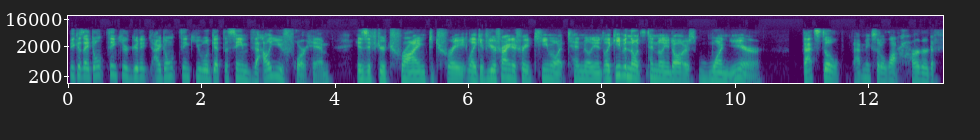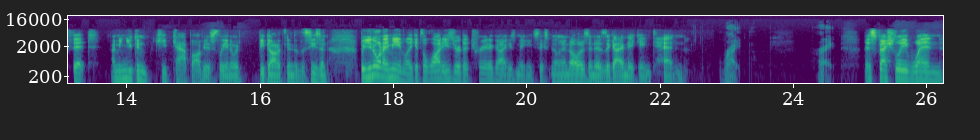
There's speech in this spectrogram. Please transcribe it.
because I don't think you're gonna. I don't think you will get the same value for him is if you're trying to trade like if you're trying to trade Timo at 10 million like even though it's 10 million dollars one year that still that makes it a lot harder to fit I mean you can keep cap obviously and it would be gone at the end of the season. But you know what I mean? Like it's a lot easier to trade a guy who's making 6 million dollars than is a guy making 10 right. Right. Especially when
